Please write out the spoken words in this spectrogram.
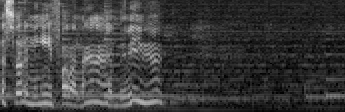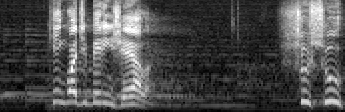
Essa hora ninguém fala nada, nem. Quem gosta de berinjela? Chuchu.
